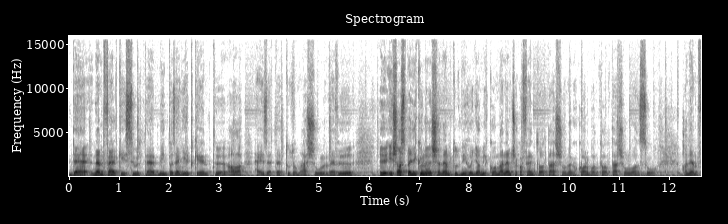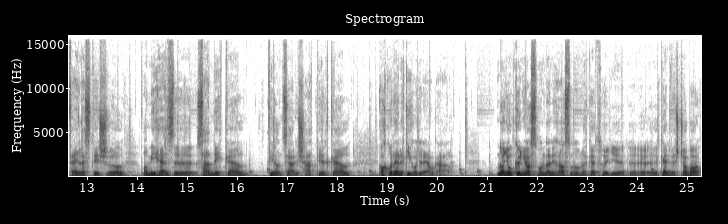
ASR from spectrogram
de nem felkészültebb, mint az egyébként a helyzetet tudomásul vevő. És azt pedig különösen nem tudni, hogy amikor már nem csak a fenntartásról, meg a karbantartásról van szó, hanem fejlesztésről, amihez szándék kell, financiális háttér kell, akkor erre ki hogy reagál. Nagyon könnyű azt mondani, ha azt mondom neked, hogy kedves Csaba,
